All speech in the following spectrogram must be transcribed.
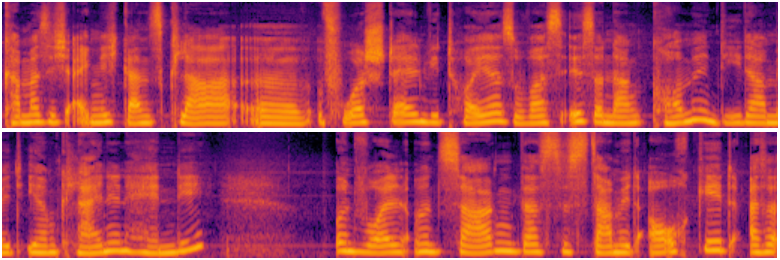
kann man sich eigentlich ganz klar äh, vorstellen, wie teuer sowas ist. Und dann kommen die da mit ihrem kleinen Handy und wollen uns sagen, dass es damit auch geht. Also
